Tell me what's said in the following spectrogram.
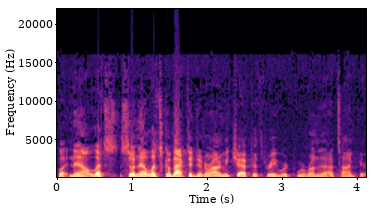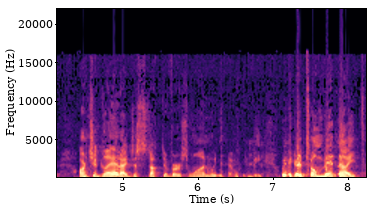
But now let's so now let's go back to deuteronomy chapter 3 we're, we're running out of time here. Aren't you glad i just stuck to verse 1 we'd, we'd be, we'd be here till midnight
